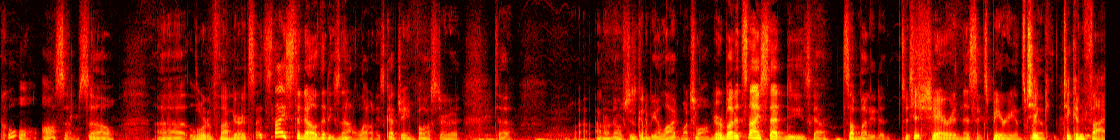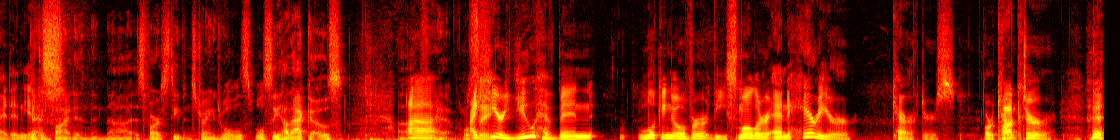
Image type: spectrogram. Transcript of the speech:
cool, awesome. So, uh, Lord of Thunder. It's it's nice to know that he's not alone. He's got Jane Foster to to. I don't know if she's going to be alive much longer, but it's nice that he's got somebody to, to, share in this experience To, with, to confide in, yes. to confide in. And uh, as far as Stephen Strange, well, we'll we'll see how that goes uh, Uh, for him. We'll I see. hear you have been looking over the smaller and hairier characters or Puck? character,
